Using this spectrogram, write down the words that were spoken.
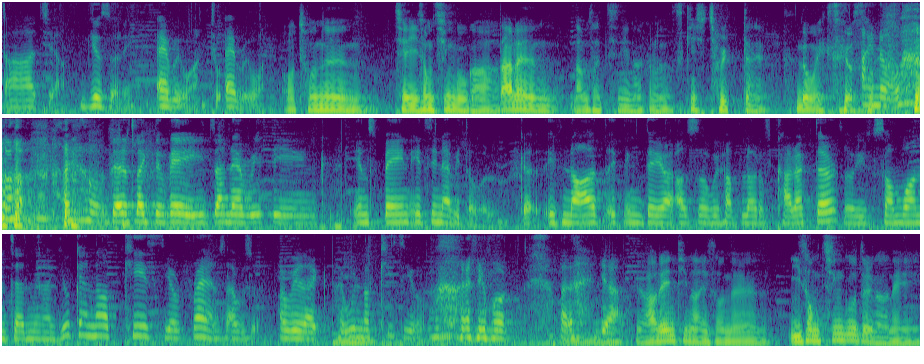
touch. Yeah, usually everyone to everyone. 어 저는 제 이성 친구가 다른 남사친이나 그런 스킨십 절대 no X였어. I know, I know. There's like debates and everything. In Spain, it's inevitable. 'Cause If not, I think they are also we have a lot of character. So if someone tells me like you cannot kiss your friends, I was I will like I will not kiss you anymore. But yeah. 아르헨티나에서는 이성 친구들 간의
